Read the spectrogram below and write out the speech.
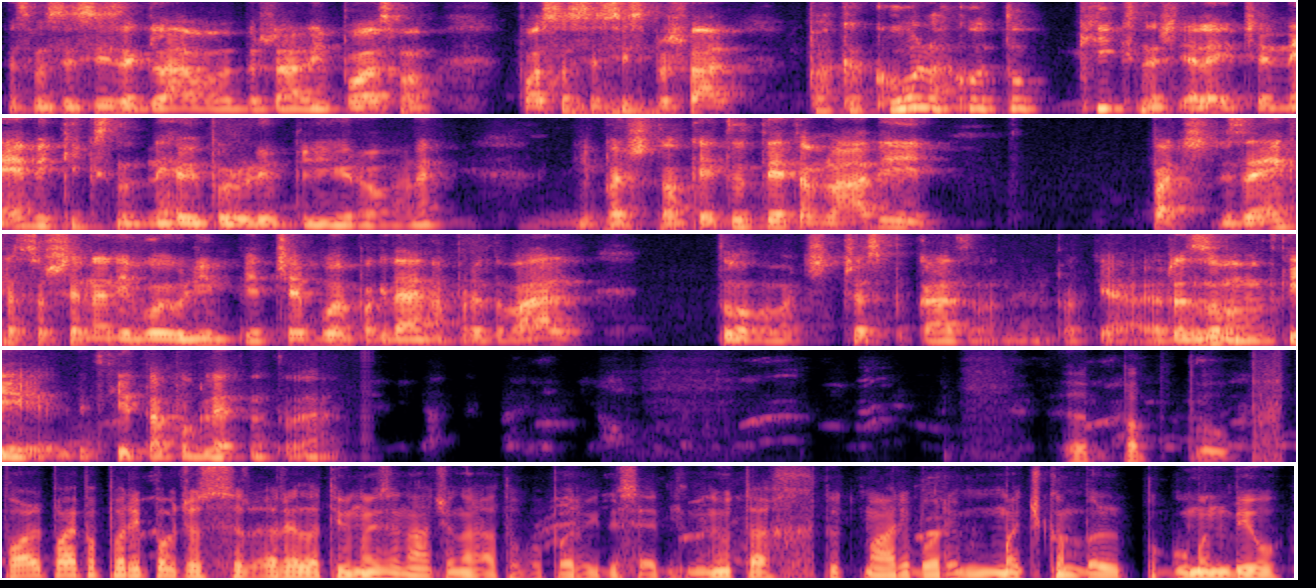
da smo se vsi za glavo držali. Potem smo, pol so se vsi sprašvali, pa kako lahko to kiksneš? Ja, lej, če ne bi kiksnil, ne bi pri Olimpiji igral. ne. In pač, okay, tudi te tam mladi, pač zaenkrat so še na nivoju Olimpije. Če bojo pa kdaj napredovali, to bo pač čas pokazal. Ampak, ja, razumem, odkje je ta pogled na to. Ja. Eh, Pa, pol, pa je pa prvi polčas relativno izenačen rado po prvih desetih minutah, tudi Maribor je mačkam bolj pogumen bil,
